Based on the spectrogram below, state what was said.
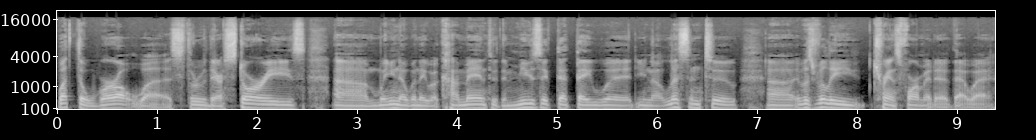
what the world was through their stories. Um, when you know when they would come in through the music that they would you know listen to, uh, it was really transformative that way.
